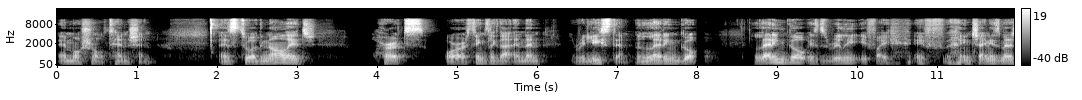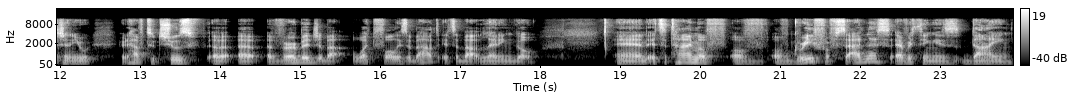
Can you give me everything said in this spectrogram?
emotional tension is to acknowledge hurts or things like that and then release them letting go. Letting go is really if i if in chinese medicine you would have to choose a, a, a, verbiage about what fall is about. It's about letting go. And it's a time of of of grief of sadness. Everything is dying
